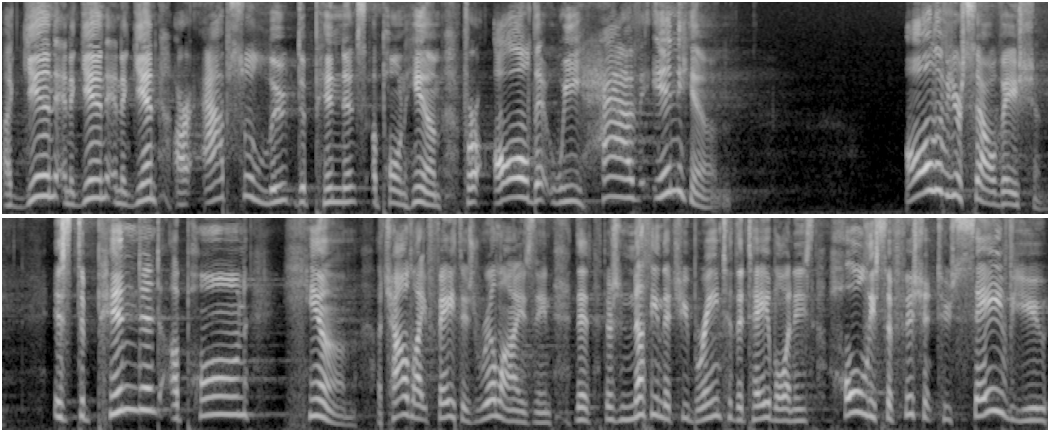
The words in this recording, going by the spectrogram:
again and again and again our absolute dependence upon Him for all that we have in Him. All of your salvation is dependent upon Him. A childlike faith is realizing that there's nothing that you bring to the table, and He's wholly sufficient to save you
